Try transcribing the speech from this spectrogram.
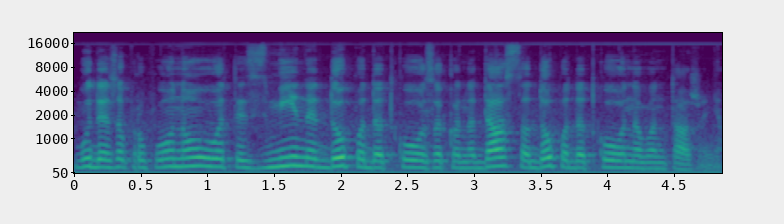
буде запропоновувати зміни до податкового законодавства, до податкового навантаження.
